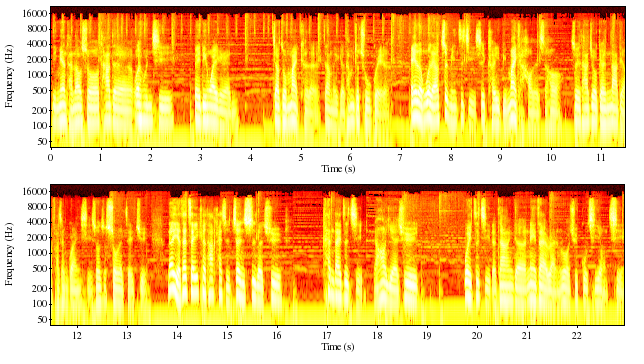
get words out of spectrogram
里面谈到说，他的未婚妻被另外一个人叫做 Mike 的这样的一个，他们就出轨了。Alan 为了要证明自己是可以比 Mike 好的时候，所以他就跟 Nadia 发生关系，所以就说了这句。那也在这一刻，他开始正式的去看待自己，然后也去。为自己的这样一个内在软弱去鼓起勇气，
